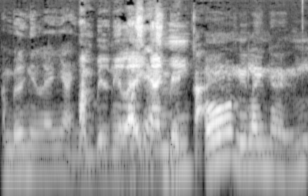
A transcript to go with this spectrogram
Ambil nilainya. ambil nilai Pasti nyanyi SBK. Oh, nilai nyanyi.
